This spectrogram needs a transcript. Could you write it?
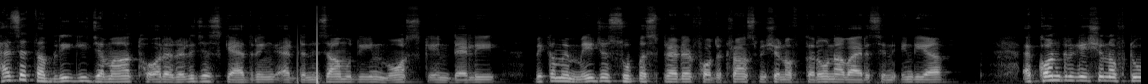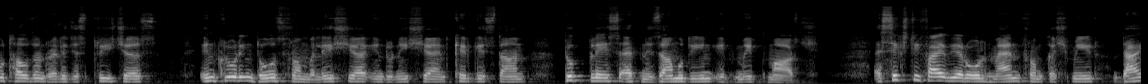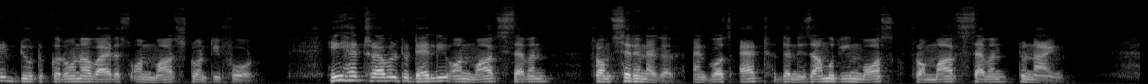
Has a Tablighi Jamaat or a religious gathering at the Nizamuddin Mosque in Delhi become a major super spreader for the transmission of coronavirus in India? A congregation of 2000 religious preachers, including those from Malaysia, Indonesia, and Kyrgyzstan, took place at Nizamuddin in mid March. A 65 year old man from Kashmir died due to coronavirus on March 24. He had traveled to Delhi on March 7 from Srinagar and was at the Nizamuddin Mosque from March 7 to 9.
